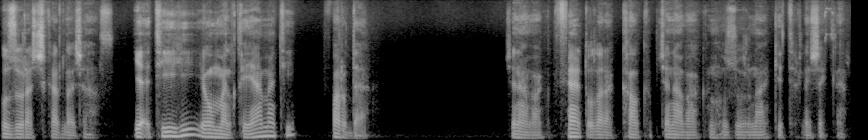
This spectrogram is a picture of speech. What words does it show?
huzura çıkarılacağız. يَأْتِيهِ يَوْمَ الْقِيَامَةِ farda. Cenab-ı Hak fert olarak kalkıp Cenab-ı Hakk'ın huzuruna getirilecekler.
